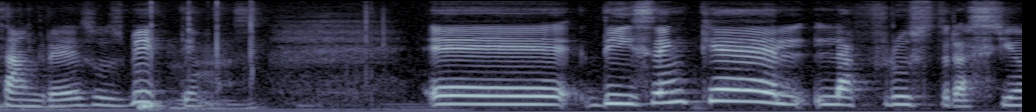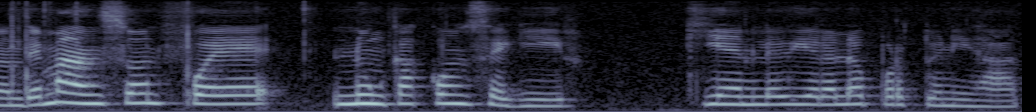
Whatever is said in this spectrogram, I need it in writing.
sangre de sus víctimas. Eh, dicen que la frustración de Manson fue nunca conseguir quien le diera la oportunidad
